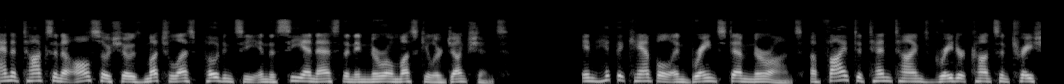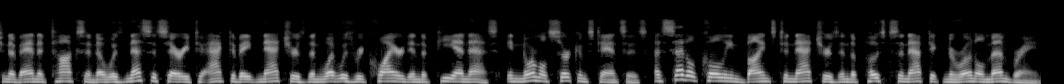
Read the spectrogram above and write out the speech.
Anatoxin A also shows much less potency in the CNS than in neuromuscular junctions. In hippocampal and brain stem neurons, a 5 to 10 times greater concentration of anatoxina was necessary to activate natures than what was required in the PNS. In normal circumstances, acetylcholine binds to natures in the postsynaptic neuronal membrane,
